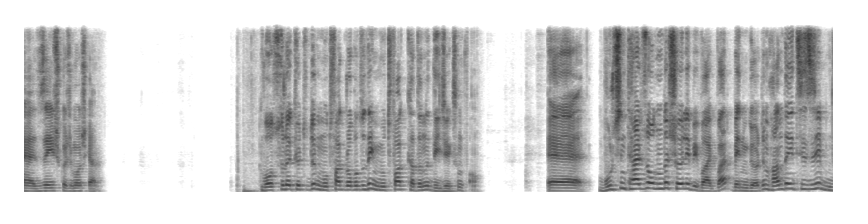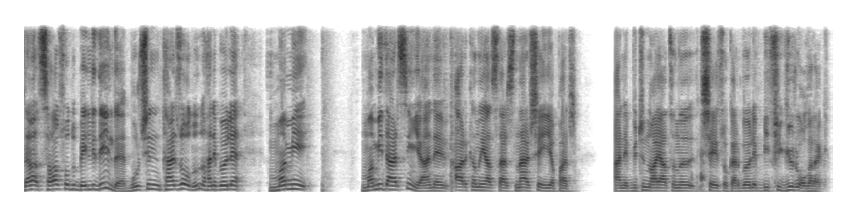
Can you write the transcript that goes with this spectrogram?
Evet Zeyişko'cum hoş geldin. Vostura kötüdür mutfak robotu değil mutfak kadını diyeceksin falan. Ee, Burçin Terzioğlu'nda şöyle bir vibe var benim gördüğüm. Hande Etizi sağ solu belli değil de Burçin Terzioğlu hani böyle mami mami dersin ya hani arkanı yaslarsın her şeyi yapar. Hani bütün hayatını şey sokar böyle bir figür olarak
